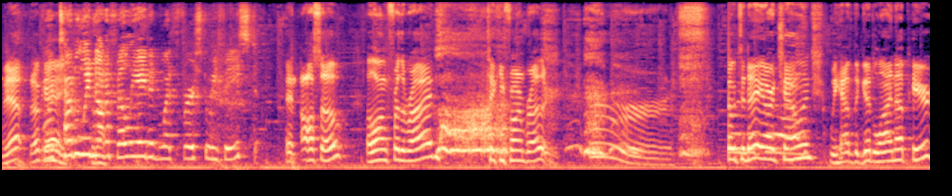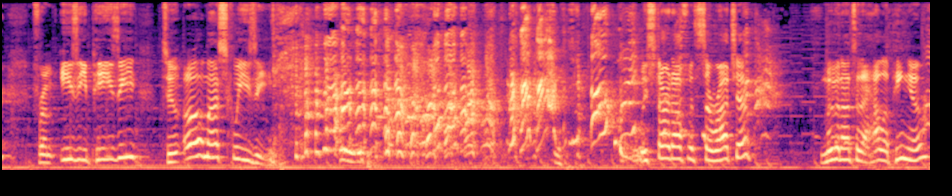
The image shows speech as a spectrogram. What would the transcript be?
Yep, okay. We're okay. totally not affiliated with First We Feast. And also, along for the ride, Techie Farm Brother. So today our challenge, we have the good lineup here from easy peasy to oh my squeezy. we start off with sriracha, moving on to the jalapeno,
